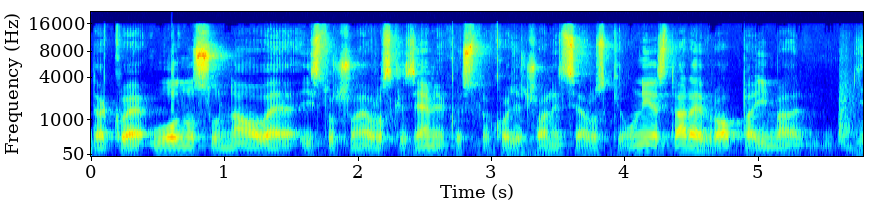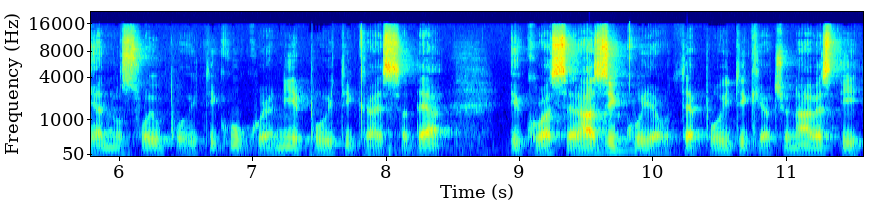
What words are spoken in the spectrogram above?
Dakle, u odnosu na ove istočnoevropske zemlje, koje su takođe članice Evropske unije, Stara Evropa ima jednu svoju politiku koja nije politika SAD-a i koja se razlikuje od te politike. Ja ću navesti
